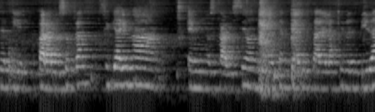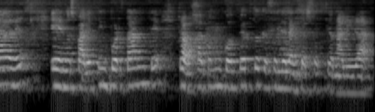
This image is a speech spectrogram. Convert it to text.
Es decir, para nosotras sí que hay una, en nuestra visión esencialista de las identidades, eh, nos parece importante trabajar con un concepto que es el de la interseccionalidad.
